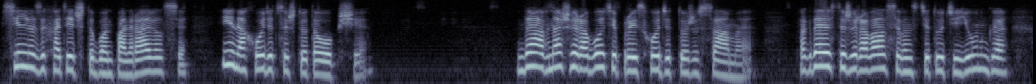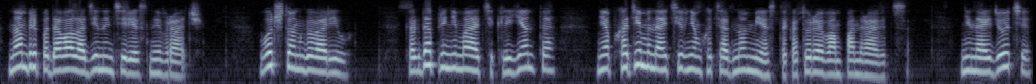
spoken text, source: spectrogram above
сильно захотеть, чтобы он понравился, и находится что-то общее. Да, в нашей работе происходит то же самое – когда я стажировался в институте Юнга, нам преподавал один интересный врач. Вот что он говорил. Когда принимаете клиента, необходимо найти в нем хоть одно место, которое вам понравится. Не найдете,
